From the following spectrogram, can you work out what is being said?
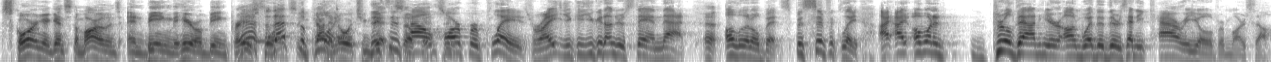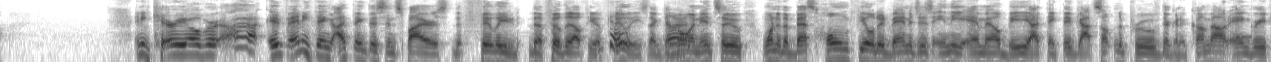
scoring against the Marlins, and being the hero, being praised. Yeah, so that's so the point. Know what you this is how into. Harper plays, right? You can, you can understand that yeah. a little bit. Specifically, I, I, I want to drill down here on whether there's any carryover, Marcel. Any carryover? Uh, if anything, I think this inspires the Philly, the Philadelphia okay. Phillies. Like they're All going right. into one of the best home field advantages in the MLB. I think they've got something to prove. They're going to come out angry.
